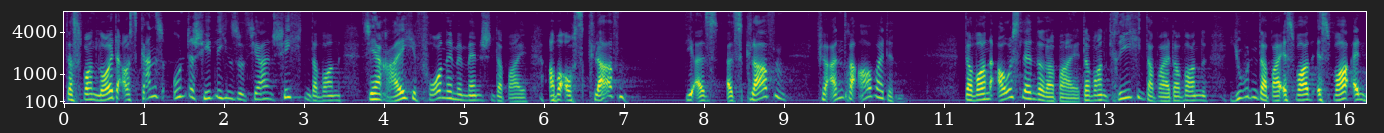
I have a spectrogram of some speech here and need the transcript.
Das waren Leute aus ganz unterschiedlichen sozialen Schichten. Da waren sehr reiche, vornehme Menschen dabei, aber auch Sklaven, die als, als Sklaven für andere arbeiteten. Da waren Ausländer dabei, da waren Griechen dabei, da waren Juden dabei. Es war, es war ein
